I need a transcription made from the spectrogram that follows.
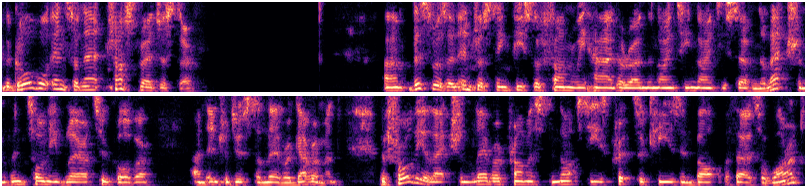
the Global Internet Trust Register. Um, this was an interesting piece of fun we had around the 1997 election when Tony Blair took over and introduced the Labour government. Before the election, Labour promised to not seize crypto keys in bulk without a warrant.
